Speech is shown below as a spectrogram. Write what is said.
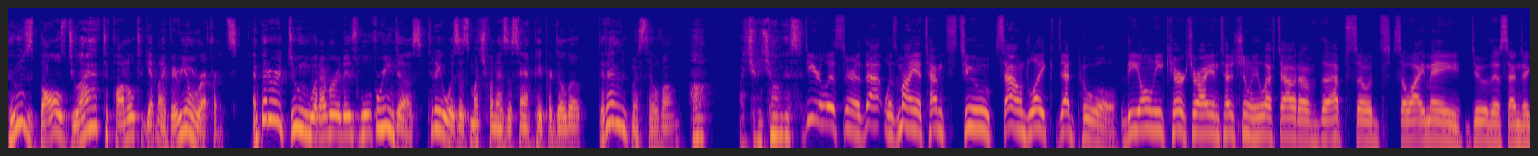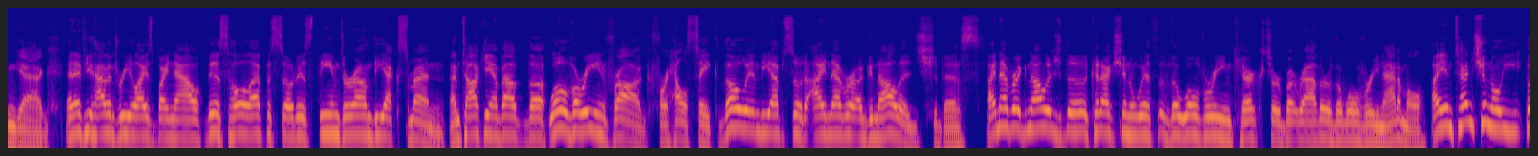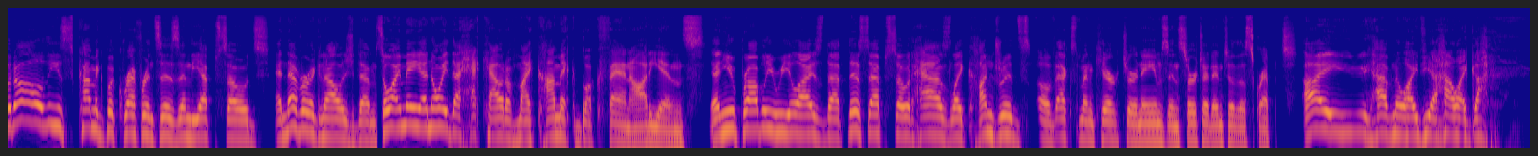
Whose balls do I have to fondle to get my very own reference? I'm better at doing whatever it is Wolverine does. Today was as much fun as a sandpaper dildo. Did I leave my stove on? My chimichangas. Dear listener, that was my attempt to sound like Deadpool, the only character I intentionally left out of the episodes so I may do this ending gag. And if you haven't realized by now, this whole episode is themed around the X-Men. I'm talking about the Wolverine frog, for hell's sake, though in the episode I never acknowledge this. I never acknowledge the connection with the Wolverine character, but rather the Wolverine animal. I intentionally put all these comic book references in the episodes and never acknowledge them, so I may annoy the heck out of my comic book fan audience. And you probably realize that this episode has like hundreds of X Men character names inserted into the script. I have no idea how I got.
